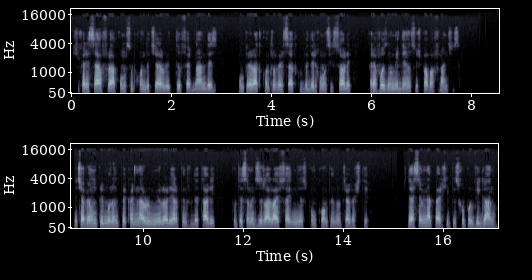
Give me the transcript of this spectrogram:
și care se află acum sub conducerea lui T. Fernandez, un prelat controversat cu vederi homosexuale care a fost numit de însuși Papa Francisc. Deci avem în primul rând pe cardinalul Müller, iar pentru detalii puteți să mergeți la lifesidenews.com pentru întreaga știre. Și de asemenea pe arhiepiscopul Vigano,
